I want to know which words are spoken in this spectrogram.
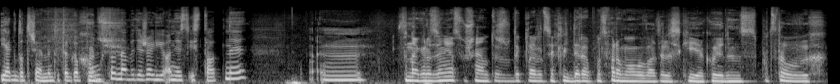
jak dotrzemy do tego Chodź- punktu, nawet jeżeli on jest istotny. ym, Wynagrodzenia słyszałem też w deklaracjach lidera Platformy Obywatelskiej jako jeden z podstawowych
